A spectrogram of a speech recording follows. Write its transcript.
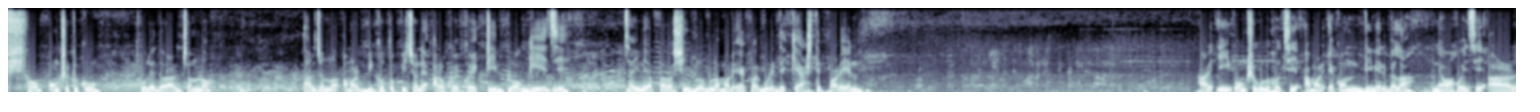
সব অংশটুকু তুলে ধরার জন্য। তার জন্য আমার বিগত পিছনে আরও কয়েক, কয়েকটি ব্লগ গিয়েছে। চাইলে আপনারা সেই ব্লগগুলো আমার একবার ঘুরে দেখে আসতে পারেন। আর এই অংশগুলো হচ্ছে আমার এখন দিনের বেলা নেওয়া হয়েছে। আর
